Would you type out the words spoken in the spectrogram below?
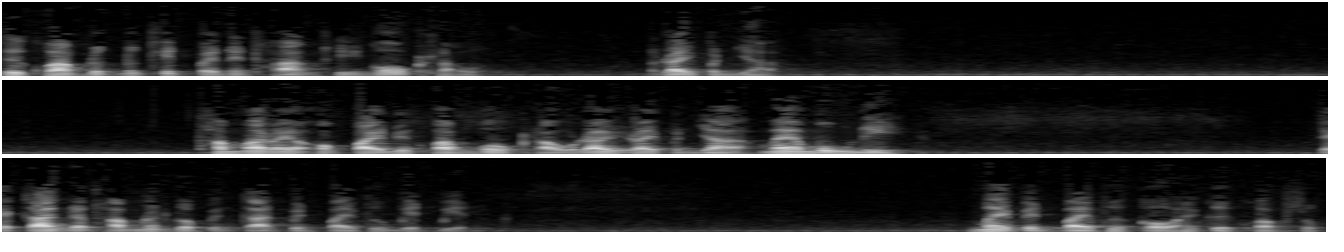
คือความตรึกนึกคิดไปในทางที่โง่เขลาไร้ปัญญาทำอะไรออกไปด้วยความโง่เขลาไร้ไร้ปัญญา แม้มุ่งดี แต่การกระทำนั้นก็เป็นการเป็นไปเพื่อเบียดเบียน ไม่เป็นไปเพื่อก่อให้เกิดความสุข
